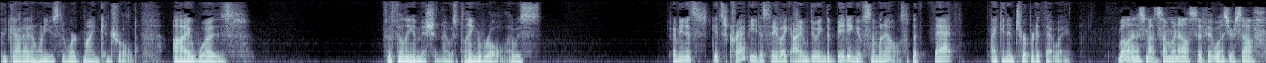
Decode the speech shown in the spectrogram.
good God, I don't want to use the word mind controlled. I was fulfilling a mission. I was playing a role. I was I mean, it's it's crappy to say like I'm doing the bidding of someone else, but that I can interpret it that way. Well, and it's not someone else if it was yourself.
